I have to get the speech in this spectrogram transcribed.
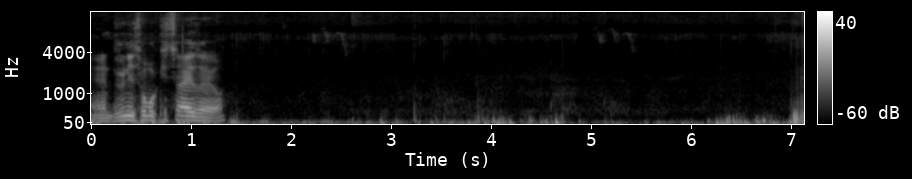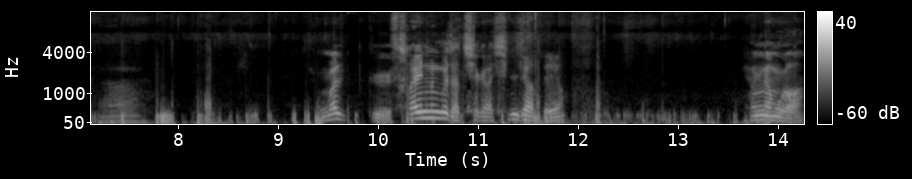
예, 눈이 소복히 쌓여서요. 정말 그 살아있는 것 자체가 신기한데요. 향나무가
